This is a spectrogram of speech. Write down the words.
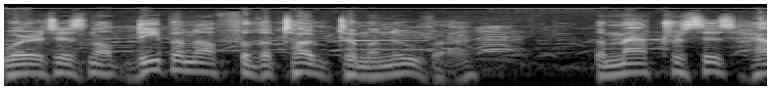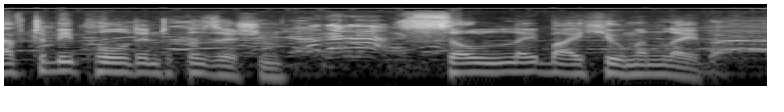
where it is not deep enough for the tug to maneuver, the mattresses have to be pulled into position solely by human labor.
